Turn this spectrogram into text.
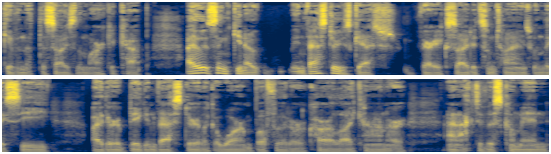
given that the size of the market cap. I always think, you know, investors get very excited sometimes when they see either a big investor like a Warren Buffett or a Carl Icahn or an activist come in.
